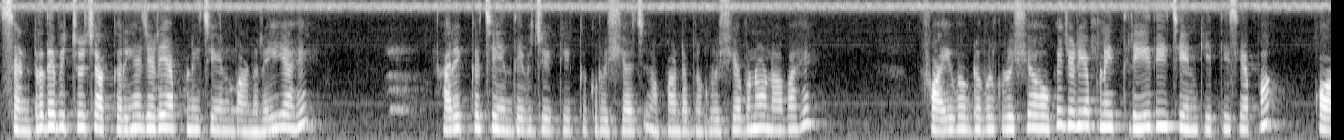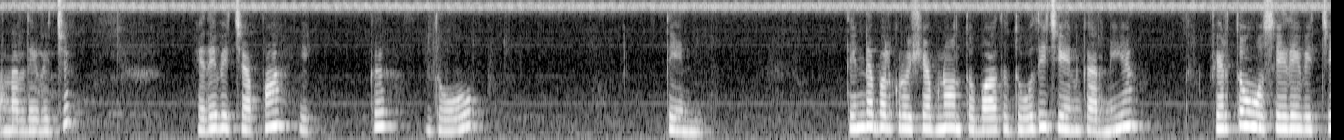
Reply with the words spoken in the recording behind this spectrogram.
ਸੈਂਟਰ ਦੇ ਵਿੱਚੋਂ ਚੱਕ ਰਹੀ ਹਾਂ, ਜਿਹੜੇ ਆਪਣੀ ਚੇਨ ਬਣ ਰਹੀ ਆ ਇਹ। ਹਰ ਇੱਕ ਚੇਨ ਦੇ ਵਿੱਚ ਇੱਕ ਇੱਕ ਕਰੋਸ਼ੀਆ ਚ ਆਪਾਂ ਡਬਲ ਕਰੋਸ਼ੀਆ ਬਣਾਉਣਾ ਵਾ ਇਹ। 5 ਆਫ ਡਬਲ ਕਰੋਸ਼ੀਆ ਹੋ ਕੇ ਜਿਹੜੀ ਆਪਣੀ 3 ਦੀ ਚੇਨ ਕੀਤੀ ਸੀ ਆਪਾਂ ਕਾਰਨਰ ਦੇ ਵਿੱਚ, ਇਹਦੇ ਵਿੱਚ ਆਪਾਂ 1 2 3 ਤਿੰਨ ਡਬਲ ਕਰੋਸ਼ੀਆ ਬਣਾਉਣ ਤੋਂ ਬਾਅਦ ਦੋ ਦੀ ਚੇਨ ਕਰਨੀ ਆ। ਫਿਰ ਤੋਂ ਉਸੇ ਦੇ ਵਿੱਚ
